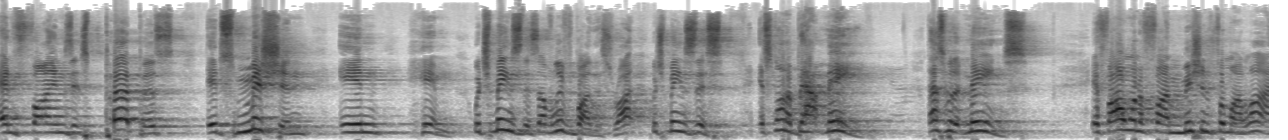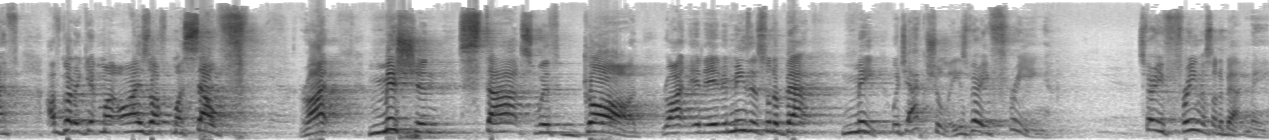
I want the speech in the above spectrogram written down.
and finds its purpose, its mission in Him. Which means this, I've lived by this, right? Which means this, it's not about me. That's what it means. If I want to find mission for my life, I've got to get my eyes off myself, right? Mission starts with God, right? It, it means it's not about me, which actually is very freeing. It's very freeing, it's not about me.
